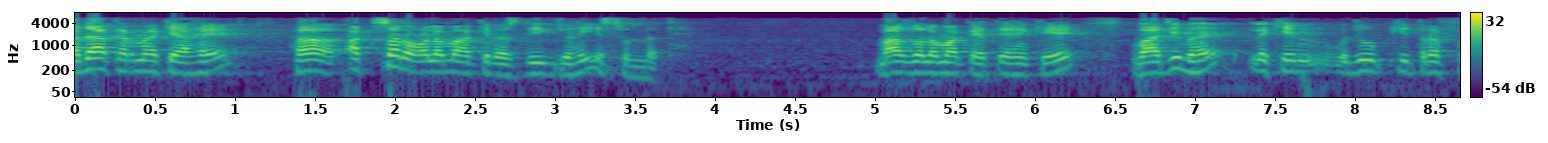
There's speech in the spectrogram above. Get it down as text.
ادا کرنا کیا ہے؟ ہاں اکثر علماء کے نزدیک جو ہے یہ سنت ہے۔ بعض علماء کہتے ہیں کہ واجب ہے، لیکن وجوب کی طرف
